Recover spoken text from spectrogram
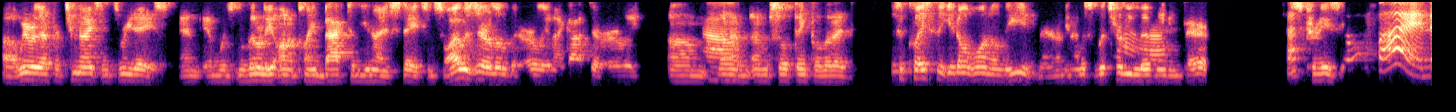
Uh, we were there for two nights and three days, and, and was literally on a plane back to the United States. And so I was there a little bit early, and I got there early. Um, Wow. And I'm, I'm so thankful that I. It's a place that you don't want to leave, man. I mean, I was literally living in Paris. That's It's crazy. Fun.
